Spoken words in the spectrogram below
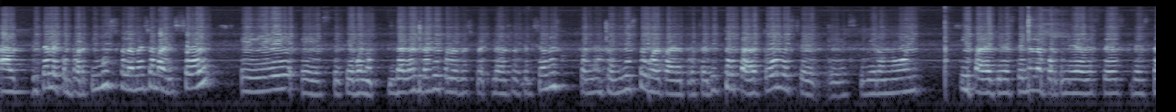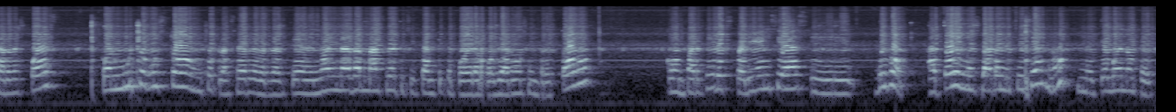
Ahorita le compartimos con la maestra Marisol, eh, este, que bueno, da las gracias por las, reflexiones, con mucho gusto, igual para el profesor Víctor, para todos los que eh, estuvieron hoy y para quienes tengan la oportunidad de, de, estar después. Con mucho gusto, mucho placer, de verdad que no hay nada más gratificante que poder apoyarnos entre todos, compartir experiencias y digo, a todos nos va a beneficiar, ¿no? Qué bueno que,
